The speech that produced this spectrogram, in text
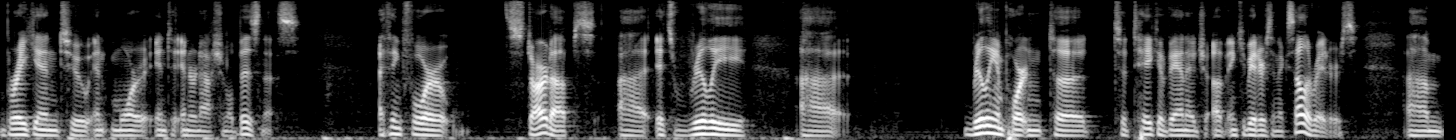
break into in, more into international business. I think for startups, uh, it's really uh, really important to to take advantage of incubators and accelerators. Um,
